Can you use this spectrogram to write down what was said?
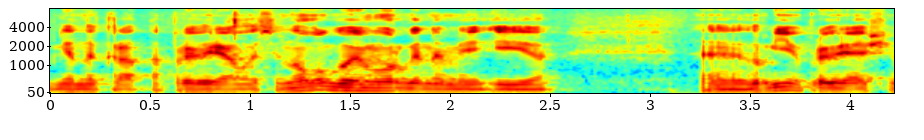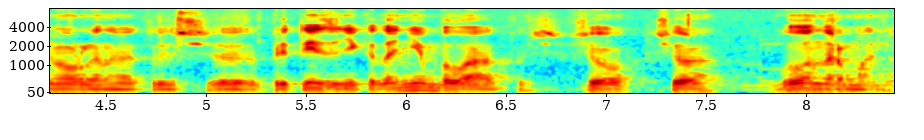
неоднократно проверялась и налоговыми органами, и э, другими проверяющими органами. То есть э, претензий никогда не было. То есть все, все было нормально.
